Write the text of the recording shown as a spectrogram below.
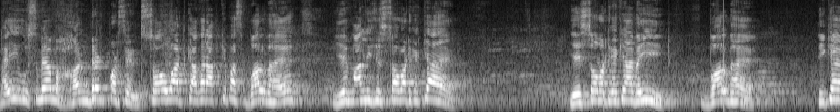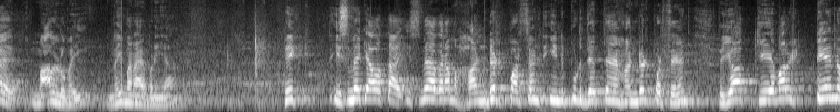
भाई, उसमें हम हंड्रेड परसेंट सौ वाट का अगर आपके पास बल्ब है, ये मान लीजिए सौ वाट का क्या है? ये सौ वाट का क्या है भाई? बल्ब है, ठीक है? मान लो भाई, नहीं बनाया बढ़िया। ठीक इसमें क्या होता है? इसमें अगर हम 100 परसेंट इनपुट देते हैं 100 परसेंट तो यह केवल 10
